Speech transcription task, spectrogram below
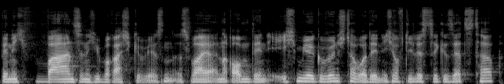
bin ich wahnsinnig überrascht gewesen. Es war ja ein Raum, den ich mir gewünscht habe oder den ich auf die Liste gesetzt habe.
